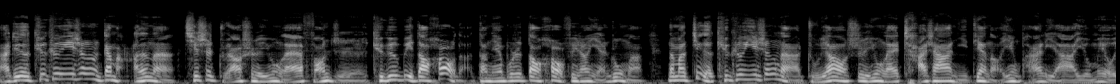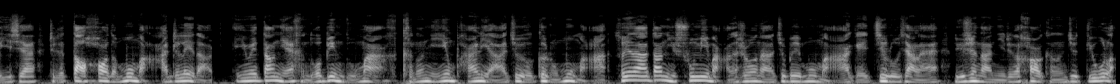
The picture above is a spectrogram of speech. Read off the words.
啊，这个 QQ 医生是干嘛的呢？其实主要是用来防止 QQ 被盗号的。当年不是盗号非常严重吗？那么这个 QQ 医生呢，主要是用来查杀你电脑硬盘里啊有没有一些这个盗号的木马之类的。因为当年很多病毒嘛，可能你硬盘里啊就有各种木马，所以呢，当你输密码的时候呢，就被木马给记录下来，于是呢，你这个号可能就丢了。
